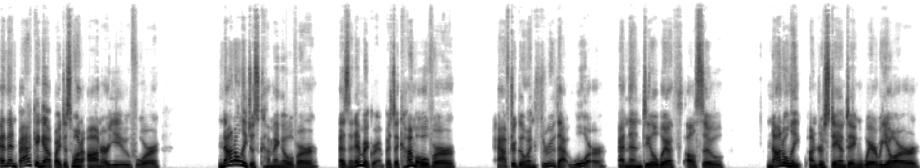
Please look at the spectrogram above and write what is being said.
And then backing up, I just want to honor you for not only just coming over as an immigrant, but to come over after going through that war and then deal with also not only understanding where we are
